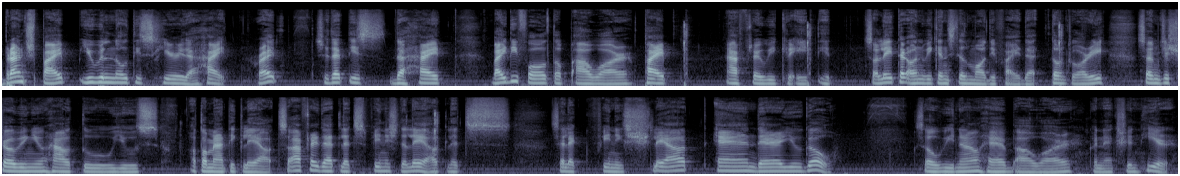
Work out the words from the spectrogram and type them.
branch pipe, you will notice here the height, right? So that is the height by default of our pipe after we create it. So later on, we can still modify that. Don't worry. So I'm just showing you how to use automatic layout. So after that, let's finish the layout. Let's select finish layout and there you go. So we now have our connection here.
